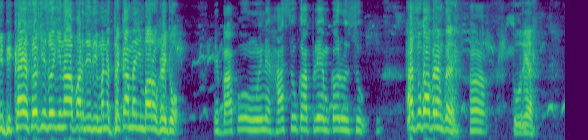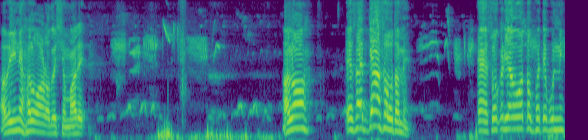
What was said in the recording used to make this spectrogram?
એ ભિખાએ સોચી સોચી ના પાડી દીધી. મને ધક્કા મારી બારો ખાઈ એ બાપુ હું એને હાસુકા પ્રેમ કરું છું. હાસુ કા પ્રેમ કરે? હા. તું રે હવે એને હલવાડો બેસે મારે. હલો? એ સાહેબ ક્યાં છો તમે? એ છોકરી આવો તો ફતેપુરની.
